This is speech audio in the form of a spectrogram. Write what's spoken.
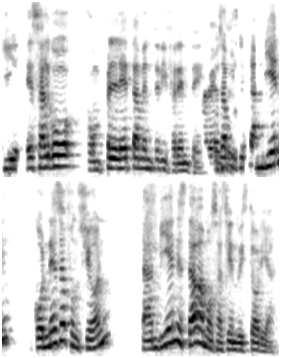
Y es algo completamente diferente. O sea, porque también con esa función, también estábamos haciendo historia.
